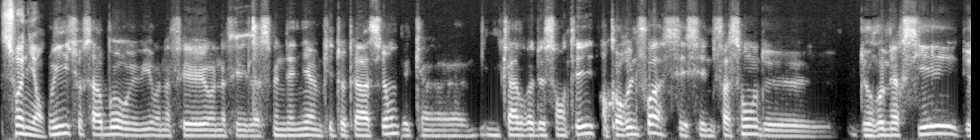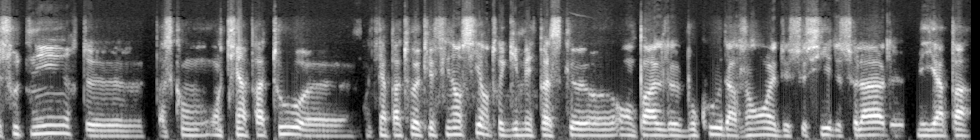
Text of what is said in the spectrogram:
soignant. Oui, sur Sarrebourg, oui, oui, on a fait, on a fait la semaine dernière une petite opération avec un, une cadre de santé. Encore une fois, c'est, c'est une façon de, de remercier, de soutenir, de, parce qu'on on tient pas tout, euh, on tient pas tout avec le financier entre guillemets, parce que euh, on parle de beaucoup d'argent et de ceci et de cela, de, mais il n'y a pas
